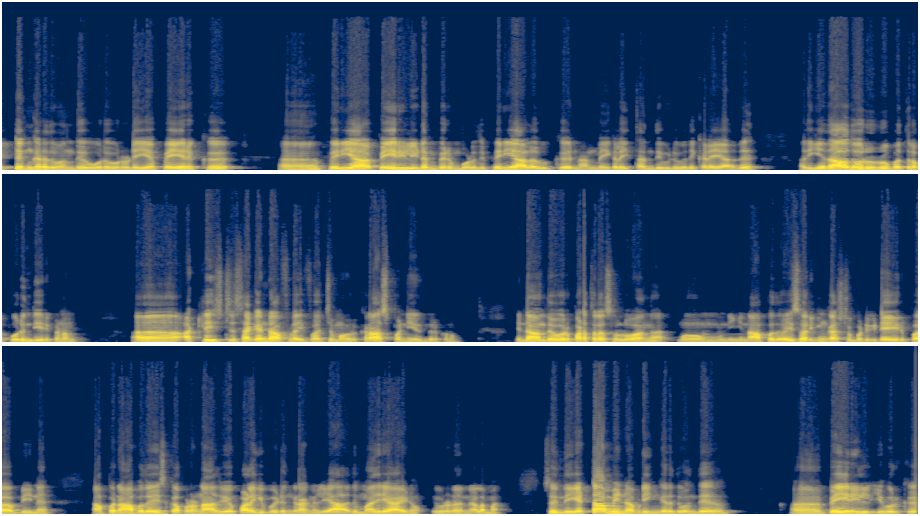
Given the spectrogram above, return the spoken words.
எட்டுங்கிறது வந்து ஒருவருடைய பெயருக்கு பெரிய பெயரில் இடம்பெறும் பொழுது, பெரிய அளவுக்கு நன்மைகளை தந்து விடுவது கிடையாது. அது ஏதாவது ஒரு ரூபத்தில் பொருந்தி இருக்கணும். அட்லீஸ்ட் செகண்ட் ஆஃப் லைஃப் வச்சும் அவர் கிராஸ் பண்ணி இருந்திருக்கணும். ஏன்னா வந்து ஒரு படத்தில் சொல்லுவாங்க, நீங்கள் நாற்பது வயசு வரைக்கும் கஷ்டப்பட்டுக்கிட்டே இருப்ப" அப்படின்னு. அப்போ நாற்பது வயசுக்கு அப்புறம்னா அதுவே பழகி போயிடுங்கிறாங்க இல்லையா? அது மாதிரி ஆயிடும் இவரோட நிலமை ஸோ இந்த எட்டாமின் அப்படிங்கிறது வந்து, பெயரில் இவருக்கு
